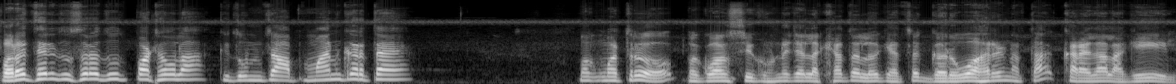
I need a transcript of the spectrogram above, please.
परत त्याने दुसरा दूध पाठवला की तुमचा अपमान करताय मग मात्र भगवान श्रीकृष्णाच्या लक्षात आलं की याचं गर्वहरण आता करायला लागेल.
